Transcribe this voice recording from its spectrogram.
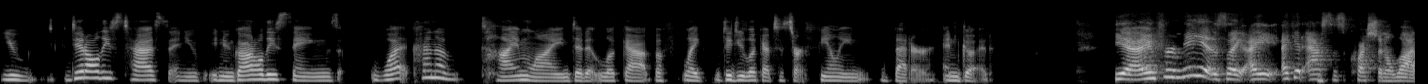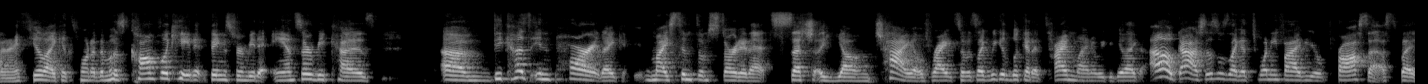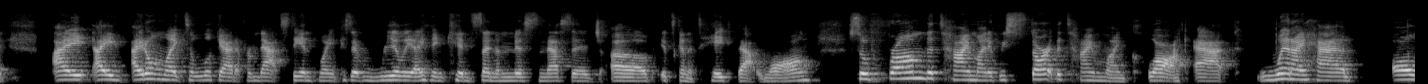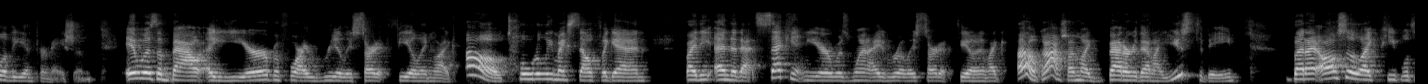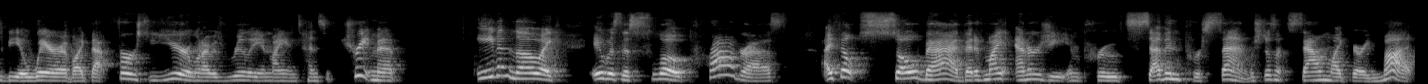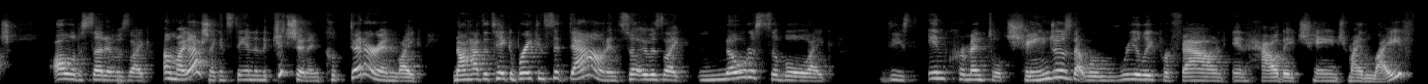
you did all these tests and you and you got all these things. What kind of timeline did it look at bef- like did you look at to start feeling better and good? Yeah and for me it's like i i get asked this question a lot and i feel like it's one of the most complicated things for me to answer because um, because in part, like my symptoms started at such a young child, right? So it's like we could look at a timeline and we could be like, oh gosh, this was like a 25 year process. But I I I don't like to look at it from that standpoint because it really I think can send a missed message of it's going to take that long. So from the timeline, if we start the timeline clock at when I had all of the information. It was about a year before I really started feeling like, oh, totally myself again. By the end of that second year was when I really started feeling like, oh gosh, I'm like better than I used to be. But I also like people to be aware of like that first year when I was really in my intensive treatment, even though like it was a slow progress, I felt so bad that if my energy improved 7%, which doesn't sound like very much, all of a sudden it was like, oh my gosh, I can stand in the kitchen and cook dinner and like not have to take a break and sit down. And so it was like noticeable, like these incremental changes that were really profound in how they changed my life.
